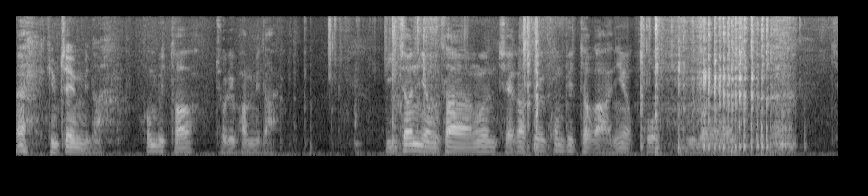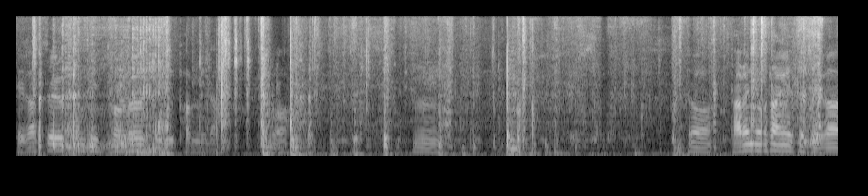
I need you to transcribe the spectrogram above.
네, 김재입니다. 컴퓨터 조립합니다. 이전 영상은 제가 쓸 컴퓨터가 아니었고 이번에는 제가 쓸 컴퓨터를 조립합니다. 어, 음, 어, 다른 영상에서 제가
